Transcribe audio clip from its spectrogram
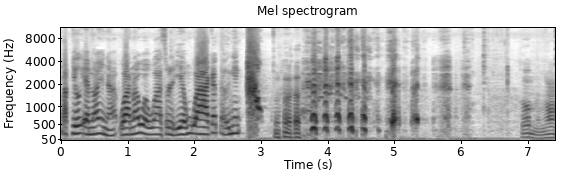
Bắt trước em nói gì nè qua nói qua qua sao lị không qua cái tự nhiên áo. Cơm là ngon.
